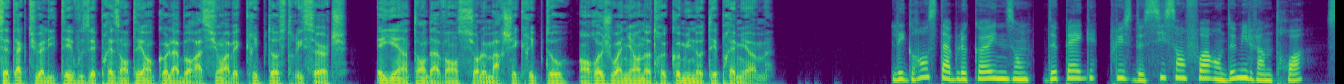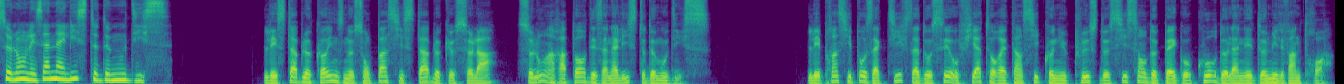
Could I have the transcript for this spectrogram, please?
Cette actualité vous est présentée en collaboration avec Cryptost Research. Ayez un temps d'avance sur le marché crypto en rejoignant notre communauté premium. Les grands stablecoins ont, de PEG, plus de 600 fois en 2023, selon les analystes de Moody's. Les stablecoins ne sont pas si stables que cela, selon un rapport des analystes de Moody's. Les principaux actifs adossés au fiat auraient ainsi connu plus de 600 de PEG au cours de l'année 2023.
